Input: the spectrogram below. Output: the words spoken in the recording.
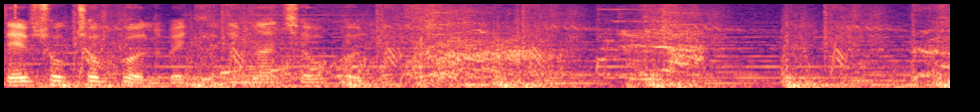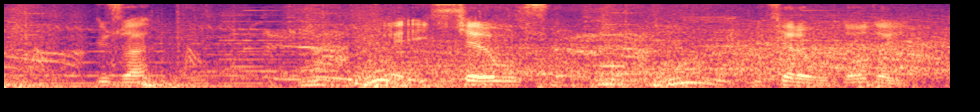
Dev çok çabuk öldü beklediğimden çabuk öldü. Güzel. E, iki kere vursun. Bir kere vurdu o da iyi.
